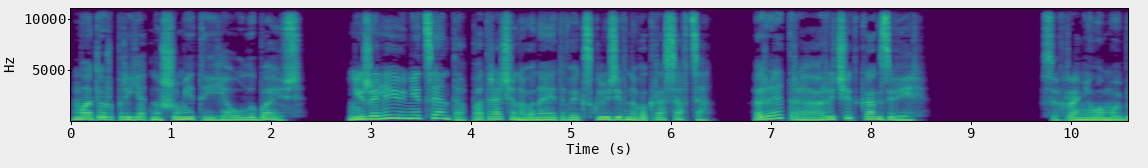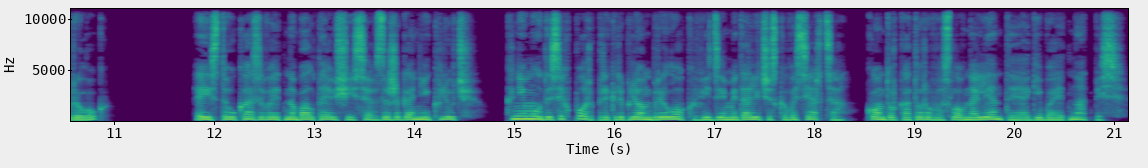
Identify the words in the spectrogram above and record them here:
Мотор приятно шумит, и я улыбаюсь. Не жалею ни цента, потраченного на этого эксклюзивного красавца. Ретро рычит, как зверь. Сохранила мой брелок? Эйста указывает на болтающийся в зажигании ключ. К нему до сих пор прикреплен брелок в виде металлического сердца, контур которого словно лентой огибает надпись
